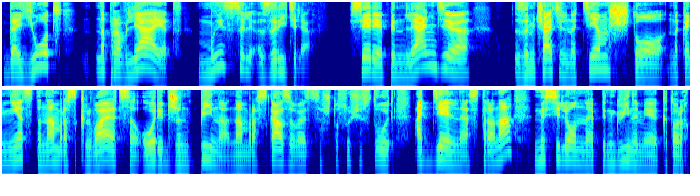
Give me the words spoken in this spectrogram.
дает, направляет мысль зрителя. Серия «Пинляндия» замечательно тем, что наконец-то нам раскрывается Origin Пина. Нам рассказывается, что существует отдельная страна, населенная пингвинами, которых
